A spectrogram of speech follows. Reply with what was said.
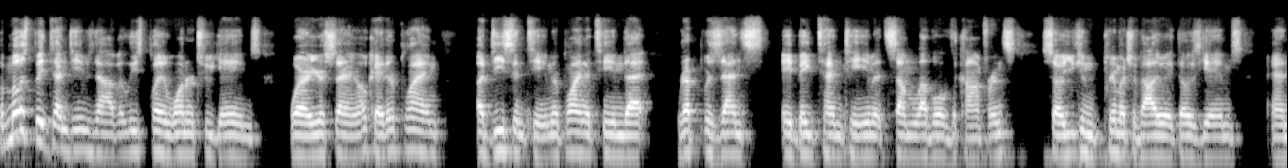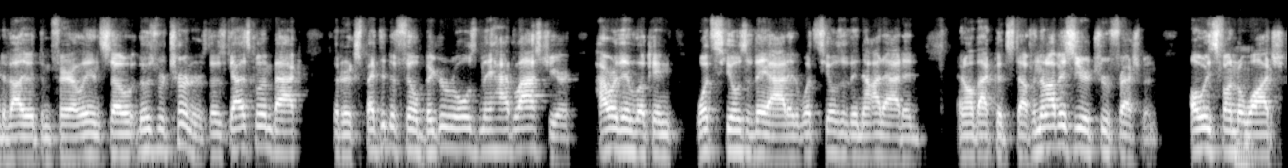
But most Big Ten teams now have at least played one or two games where you're saying, okay, they're playing a decent team. They're playing a team that represents a Big Ten team at some level of the conference. So you can pretty much evaluate those games and evaluate them fairly. And so those returners, those guys coming back that are expected to fill bigger roles than they had last year, How are they looking? What skills have they added? What skills have they not added? And all that good stuff. And then obviously you're a true freshman. Always fun to mm-hmm. watch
